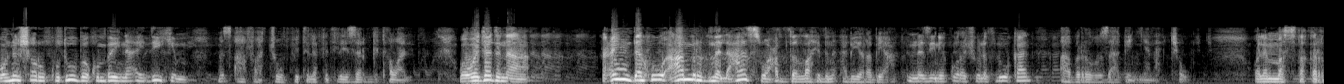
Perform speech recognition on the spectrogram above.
ወነሸሩ ኩቱበኩም በይነ አይዲህም መጽሐፋቸውን ፊት ለፊት ላይ ዘርግተዋል ወወጀድና عنده عمرو بن العاص وعبد الله بن أبي ربيعة النزين يقول شولة لوكان أبرو زاقن يناتشو ولما استقر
